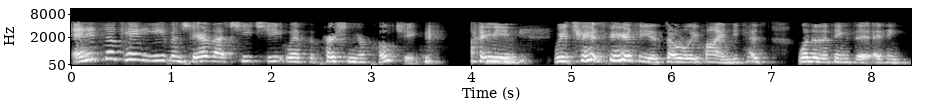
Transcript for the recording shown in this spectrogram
and it's okay to even share that cheat sheet with the person you're coaching. I mm-hmm. mean, with transparency is totally fine because one of the things that I think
